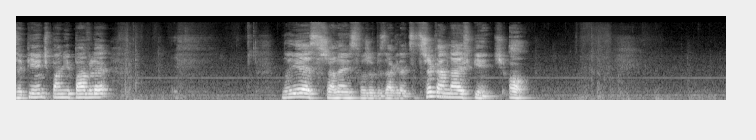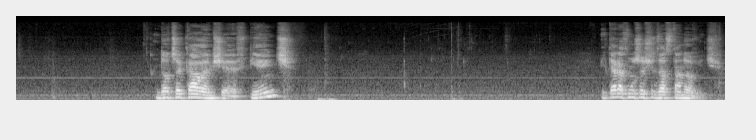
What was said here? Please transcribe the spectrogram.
C5, panie Pawle. No jest szaleństwo, żeby zagrać. Czekam na F5. O. Doczekałem się F5. I teraz muszę się zastanowić.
